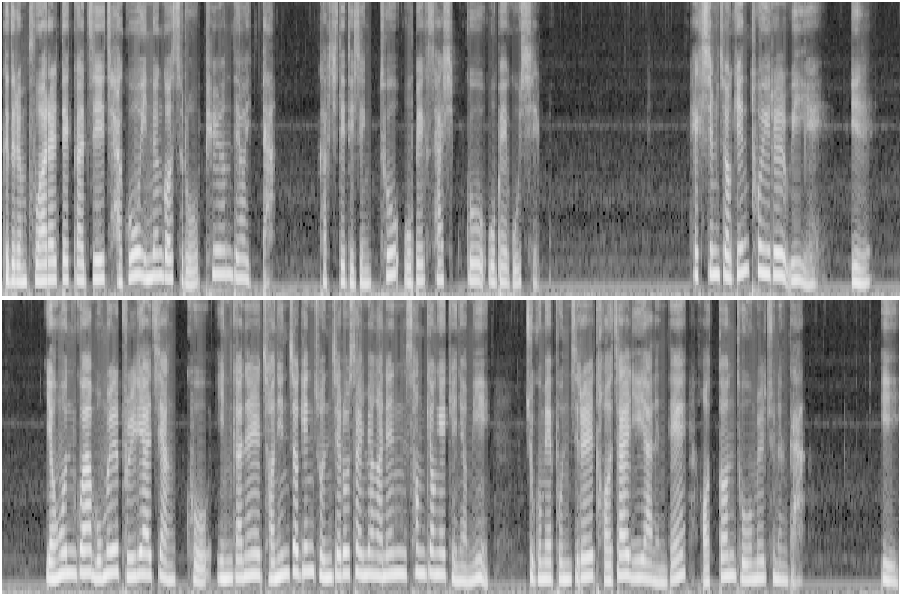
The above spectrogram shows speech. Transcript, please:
그들은 부활할 때까지 자고 있는 것으로 표현되어 있다. 각시대 대쟁투 549, 550 핵심적인 토의를 위해 1. 영혼과 몸을 분리하지 않고 인간을 전인적인 존재로 설명하는 성경의 개념이 죽음의 본질을 더 잘 이해하는데 어떤 도움을 주는가? 2.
